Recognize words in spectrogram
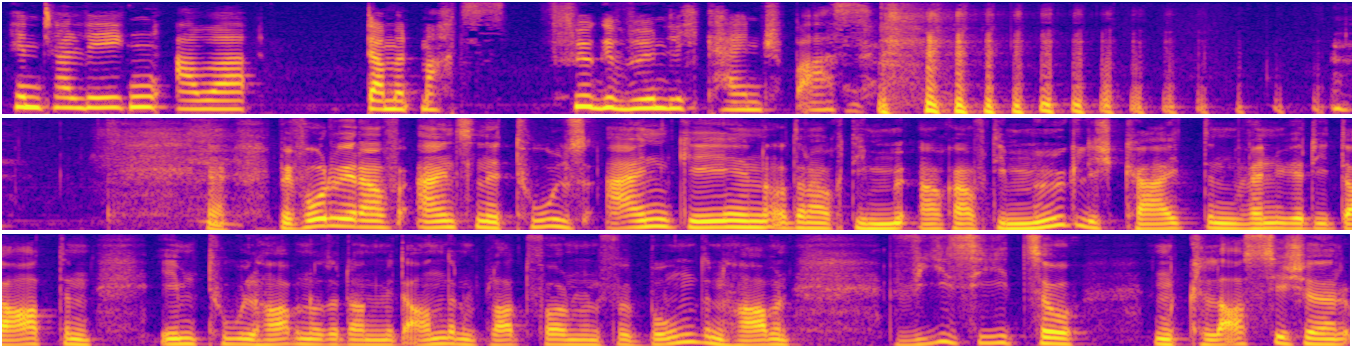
hinterlegen, aber damit macht es für gewöhnlich keinen Spaß. bevor wir auf einzelne Tools eingehen oder auch, die, auch auf die Möglichkeiten, wenn wir die Daten im Tool haben oder dann mit anderen Plattformen verbunden haben, wie sieht so ein klassischer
